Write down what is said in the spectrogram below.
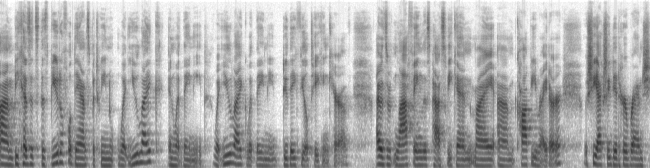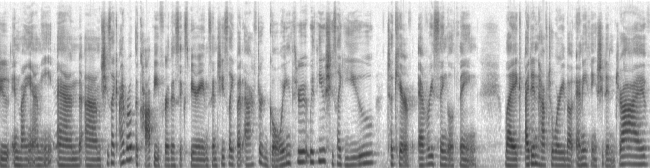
Um, because it's this beautiful dance between what you like and what they need. What you like, what they need. Do they feel taken care of? I was laughing this past weekend. My um, copywriter, she actually did her brand shoot in Miami, and um, she's like, I wrote the copy for this experience, and she's like, but after going through it with you, she's like, you took care of every single thing. Like I didn't have to worry about anything. She didn't drive.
